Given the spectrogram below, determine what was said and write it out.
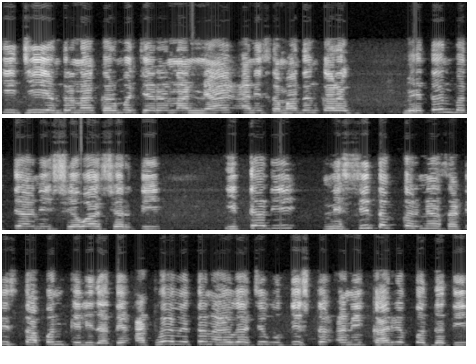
की जी यंत्रणा कर्मचाऱ्यांना न्याय आणि समाधानकारक वेतन भत्ते आणि सेवा शर्ती इत्यादी निश्चित करण्यासाठी स्थापन केली जाते. आठव्या वेतन आयोगाचे उद्दिष्ट आणि कार्यपद्धती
